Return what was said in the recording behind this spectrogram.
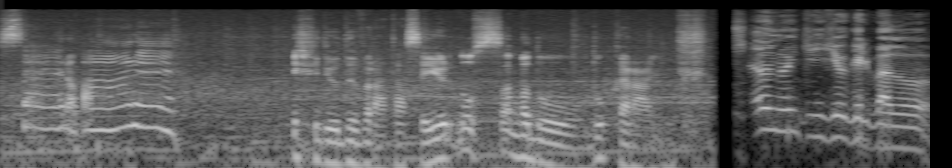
Serabare! Este vídeo deverá estar a sair no sábado do caralho. Eu não entendi o que ele falou.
